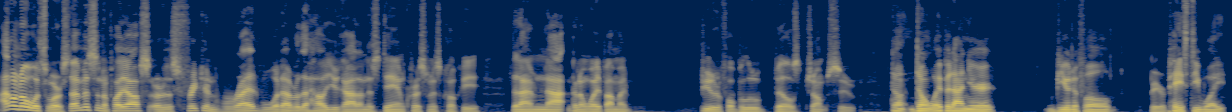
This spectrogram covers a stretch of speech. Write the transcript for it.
I don't know what's worse, not missing the playoffs or this freaking red, whatever the hell you got on this damn Christmas cookie that I'm not going to wipe on my beautiful blue Bills jumpsuit Don't don't wipe it on your beautiful beard. pasty white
